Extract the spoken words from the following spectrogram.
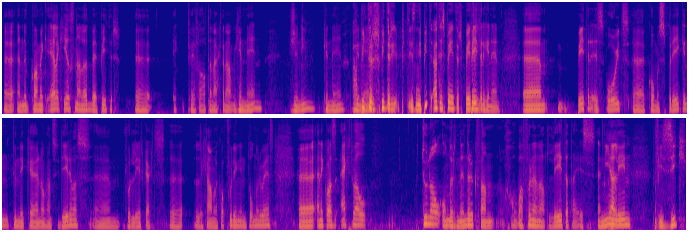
Eh, en dan kwam ik eigenlijk heel snel uit bij Peter, eh, ik twijfel altijd achternaam, Genijn, Janine, Genijn. Ah. Pieter, Pieter, Piet- is het niet Pieter? Ah, het is Peter. Peter. Peter Genijn. Ehm, Peter is ooit eh, komen spreken toen ik eh, nog aan het studeren was ehm, voor leerkracht eh, lichamelijke opvoeding in het onderwijs. En ik was echt wel toen al onder de indruk van goh, wat voor een atleet dat, dat is. En niet Ja. alleen fysiek,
